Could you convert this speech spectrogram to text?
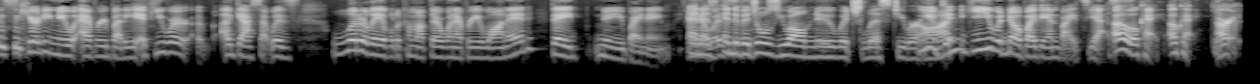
The security knew everybody. If you were a guest that was literally able to come up there whenever you wanted, they knew you by name. and it as was- individuals, you all knew which list you were you on. did, you would know by the invites. Yes. Oh, okay. Okay. All right.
